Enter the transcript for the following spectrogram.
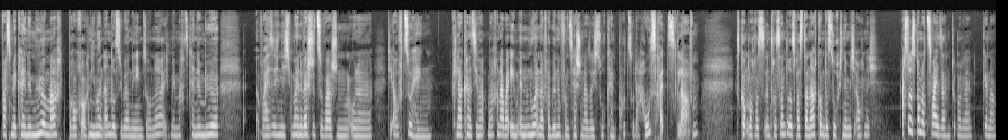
was mir keine Mühe macht, braucht auch niemand anderes übernehmen so, ne? Ich, mir macht's keine Mühe, weiß ich nicht, meine Wäsche zu waschen oder die aufzuhängen. Klar kann es jemand machen, aber eben in, nur in der Verbindung von Session. Also ich suche keinen Putz- oder Haushaltssklaven. Es kommt noch was Interessanteres, was danach kommt, das suche ich nämlich auch nicht. Ach so, es kommen noch zwei Sachen, tut mir leid. Genau.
